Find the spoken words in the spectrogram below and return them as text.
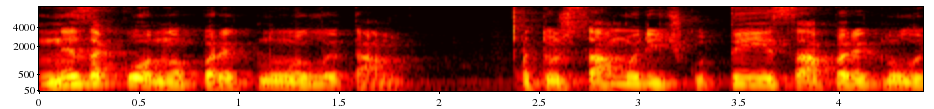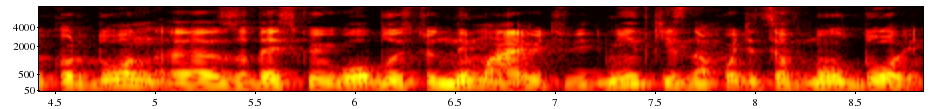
незаконно перетнули там. Ту ж саму річку Тиса перетнули кордон е, з Одеською областю, не мають відмітки і знаходяться в Молдові.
